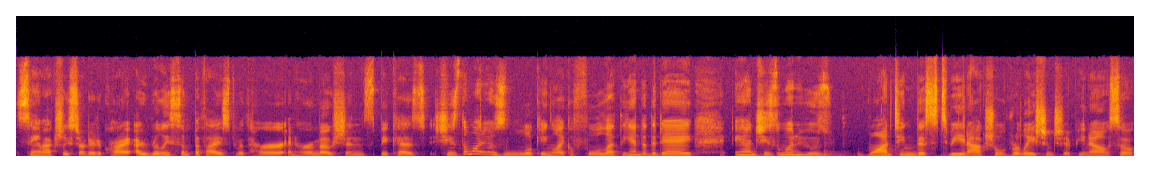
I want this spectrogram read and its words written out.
Sam actually started to cry, I really sympathized with her and her emotions because she's the one who's looking like a fool at the end of the day. And she's the one who's wanting this to be an actual relationship, you know? So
